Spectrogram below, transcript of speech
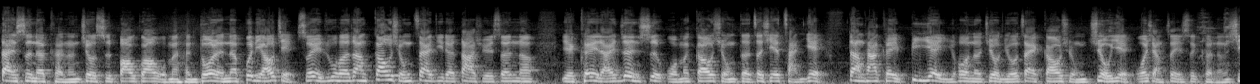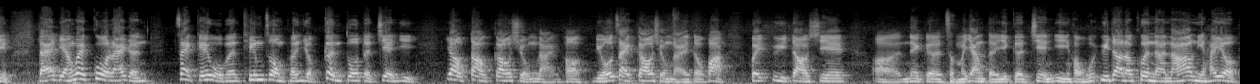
但是呢，可能就是包括我们很多人呢不了解，所以如何让高雄在地的大学生呢，也可以来认识我们高雄的这些产业，让他可以毕业以后呢，就留在高雄就业。我想这也是可能性。来，两位过来人，再给我们听众朋友更多的建议。要到高雄来，哈，留在高雄来的话，会遇到些呃那个怎么样的一个建议哈？会遇到的困难，然后你还有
